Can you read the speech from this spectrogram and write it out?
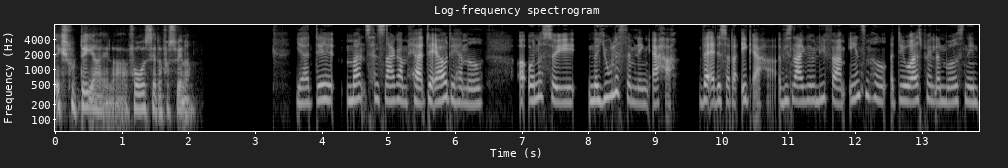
ekskluderer eller forudsætter forsvinder. Ja, det Mons han snakker om her, det er jo det her med at undersøge, når julestemningen er her, hvad er det så, der ikke er her? Og vi snakkede jo lige før om ensomhed, og det er jo også på en eller anden måde sådan en,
